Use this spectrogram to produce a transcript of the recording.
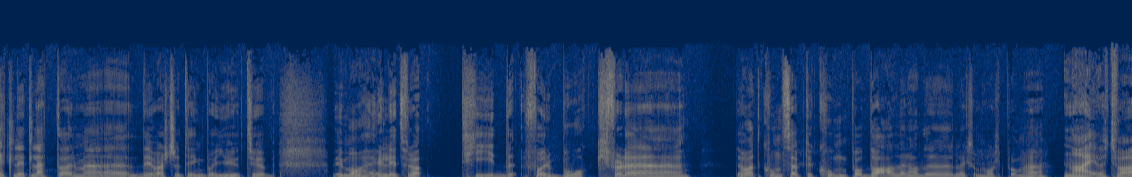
bitte litt lettere med diverse ting på YouTube. Vi må høre litt fra Tid for bok, for det, det var et konsept du kom på da, eller hadde du liksom holdt på med Nei, vet du hva,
